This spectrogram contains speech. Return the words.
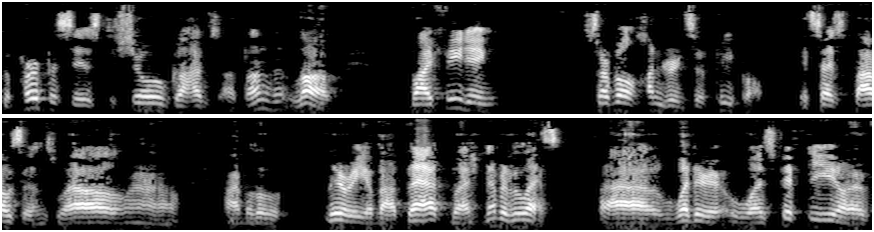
the purpose is to show God's abundant love by feeding several hundreds of people. It says thousands. Well, I'm a little leery about that, but nevertheless, uh, whether it was 50 or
